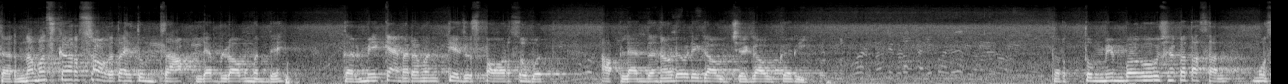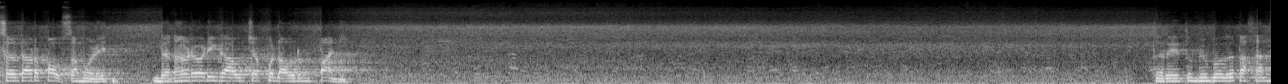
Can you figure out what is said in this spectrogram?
तर नमस्कार स्वागत आहे तुमचं आपल्या ब्लॉगमध्ये. तर मी कॅमेरामन तेजस पवार सोबत आपल्या धनवडेवडी गावचे गावकरी. तर तुम्ही बघू शकत असाल मुसळधार पावसामुळे धनवडेवाडी गावच्या पुलावरून पाणी. तर हे तुम्ही बघत असाल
